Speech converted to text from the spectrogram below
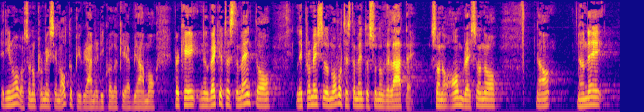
E di nuovo sono promesse molto più grandi di quelle che abbiamo, perché nel Vecchio Testamento le promesse del Nuovo Testamento sono velate, sono ombre, sono, no, non è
